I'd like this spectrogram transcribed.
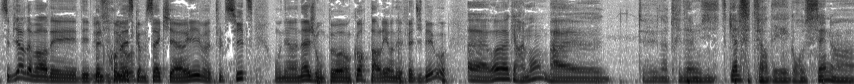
c'est bien d'avoir des, des belles idéaux. promesses comme ça qui arrivent tout de suite. On est à un âge où on peut encore parler en effet d'idéaux. Euh, ouais, ouais, carrément. Bah, euh, notre idéal musical, c'est de faire des grosses scènes, un,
